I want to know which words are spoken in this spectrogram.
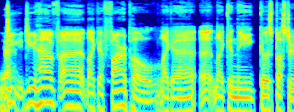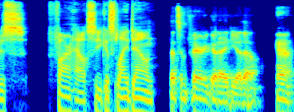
Yeah. do you, do you have uh, like a fire pole, like a uh, like in the Ghostbusters firehouse, so you can slide down? That's a very good idea, though. Yeah.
